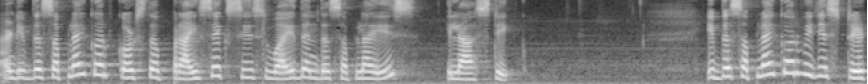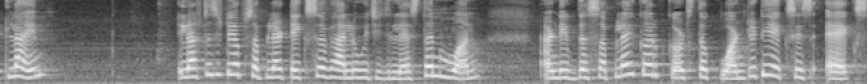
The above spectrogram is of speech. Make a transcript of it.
and if the supply curve cuts the price axis y then the supply is elastic. If the supply curve is a straight line elasticity of supply takes a value which is less than 1 and if the supply curve cuts the quantity axis x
